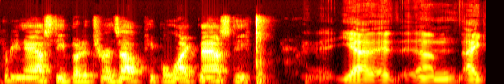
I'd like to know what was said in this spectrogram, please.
Pretty nasty, but it turns out people like nasty. Yeah, it, um, I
